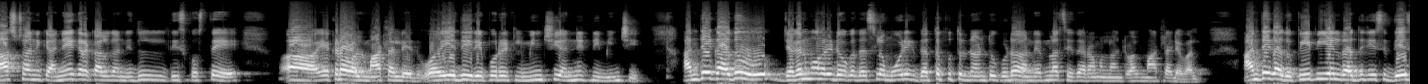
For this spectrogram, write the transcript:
రాష్ట్రానికి అనేక రకాలుగా నిధులు తీసుకొస్తే ఎక్కడ వాళ్ళు మాట్లాడలేదు. ఏది రెపో రేట్లు మించి అన్నిటిని మించి. అంతే అంతేకాదు జగన్మోహన్ రెడ్డి ఒక దశలో మోడీకి దత్తపుత్రుడు అంటూ కూడా నిర్మలా సీతారామన్ లాంటి వాళ్ళు మాట్లాడేవాళ్ళు. అంతేకాదు పీపీఎన్ రద్దు చేసి దేశ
